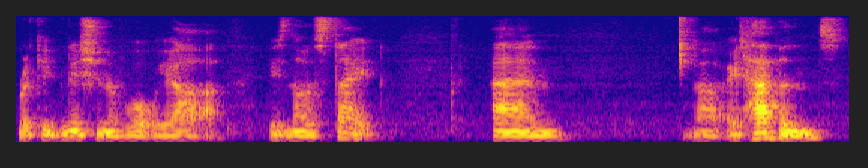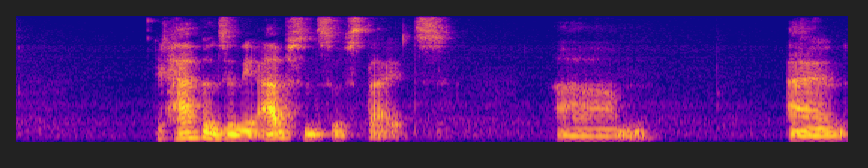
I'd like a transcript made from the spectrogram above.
recognition of what we are is not a state. And uh, it happens, it happens in the absence of states. Um, and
